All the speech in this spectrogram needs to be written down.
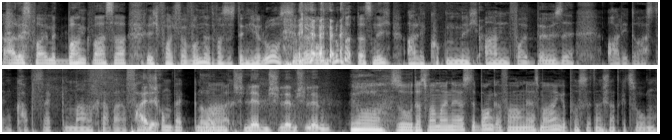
alles voll mit Bonkwasser. Ich voll verwundert, was ist denn hier los? So, ne? Warum blubbert das nicht? Alle gucken mich an, voll böse. Olli, du hast den Kopf weggemacht, aber falsch rum Oh, weggemacht. Mann, schlimm, schlimm, schlimm. Ja, so, das war meine erste Bonk-Erfahrung. Erstmal reingepustet, anstatt gezogen.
